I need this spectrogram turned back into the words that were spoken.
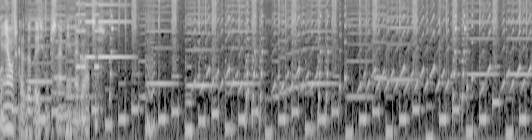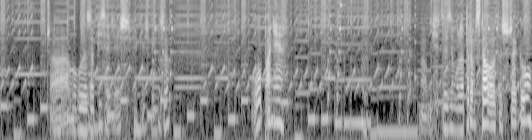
Pieniążka zdobyliśmy przynajmniej jednego chociaż. Trzeba w ogóle zapisać gdzieś w jakimś miejscu. O, panie! No, mi się coś z emulatorem stało, ale to szczegół.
